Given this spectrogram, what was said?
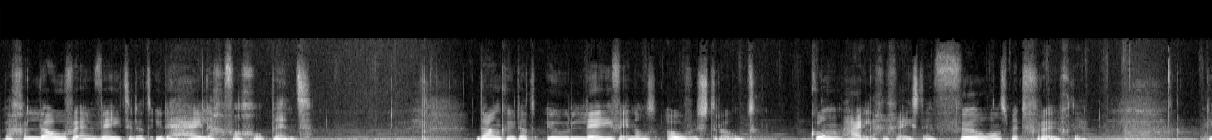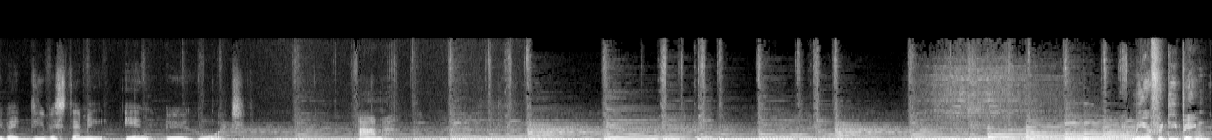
We geloven en weten dat u de heilige van God bent. Dank u dat uw leven in ons overstroomt. Kom, Heilige Geest, en vul ons met vreugde, die bij die bestemming in u hoort. Amen. Meer verdieping?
